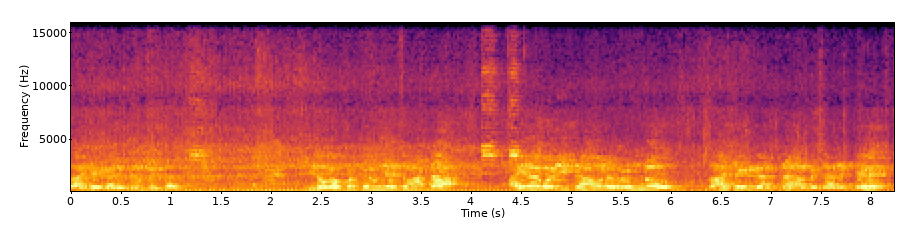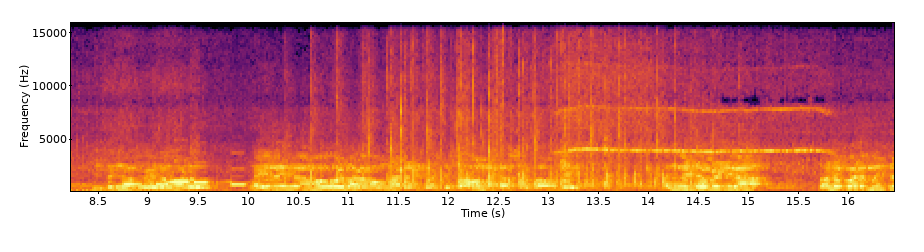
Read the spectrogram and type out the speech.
రాజశేఖర్ గారి విగ్రహం పెట్టారు. ఇది ఒకప్పుడు తెలుగుదేశం అడ్డ. అయినా కూడా ఈ గ్రామంలో రెండు రాజశేఖర్ గారి విగ్రహాలు పెట్టారంటే నిజంగా పేదవాడు ధైర్యంగా మగవాళ్ళలాగా ఉన్నాడనేటువంటి భావన కనపడతా ఉంది. అందుకని డెఫినెట్గా దొండపాడు మంచి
